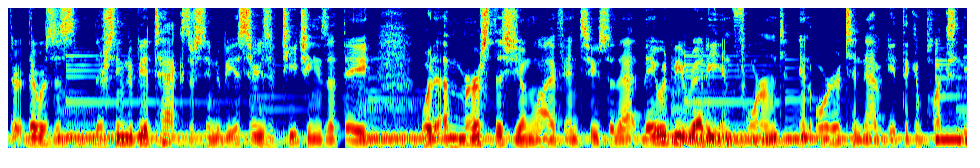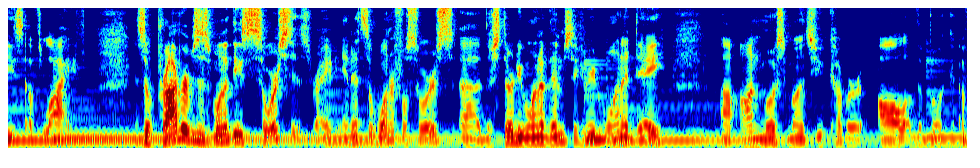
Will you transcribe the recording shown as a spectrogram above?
there, there was this there seemed to be a text there seemed to be a series of teachings that they would immerse this young life into so that they would be ready informed in order to navigate the complexities of life. And so proverbs is one of these sources right? And it's a wonderful source. Uh, there's 31 of them so if you read one a day uh, on most months you cover all of the book of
